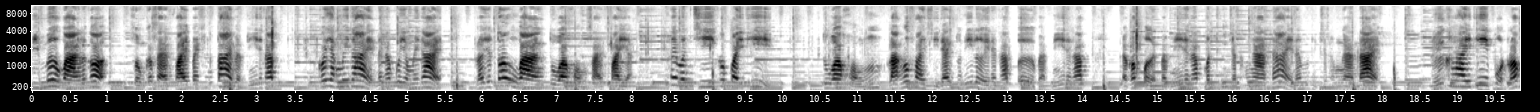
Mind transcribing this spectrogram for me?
บีมเมอร์วางแล้วก็ส่งกระแสไฟไปข้างใต้แบบนี้นะครับ ก็ยังไม่ได้นะครับก็ยังไม่ได้ เราจะต้องวางตัวของสายไฟอะ ให้มันชี้เข้าไปที่ตัวของรางรถไฟสีแดงตัวนี้เลยนะครับ เออแบบนี้นะครับ แล้วก็เปิดแบบนี้นะครับ มันถึงจะทำงานได้นะมันถึงจะทำงานได้ หรือใครที่ปลดล็อก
